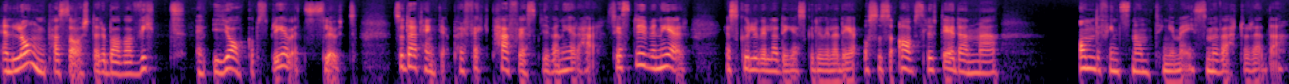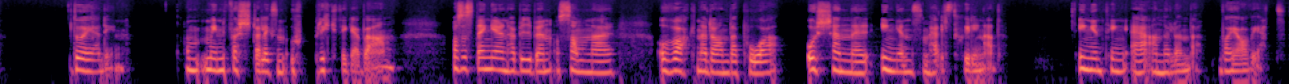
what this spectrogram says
en lång passage där det bara var vitt i Jakobsbrevets slut. Så där tänkte jag, perfekt, här får jag skriva ner det här. Så jag skriver ner, jag skulle vilja det, jag skulle vilja det. Och så, så avslutar jag den med, om det finns någonting i mig som är värt att rädda, då är jag din. Och min första liksom uppriktiga bön. Och så stänger jag den här Bibeln och somnar och vaknar dagen därpå och känner ingen som helst skillnad. Ingenting är annorlunda, vad jag vet.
